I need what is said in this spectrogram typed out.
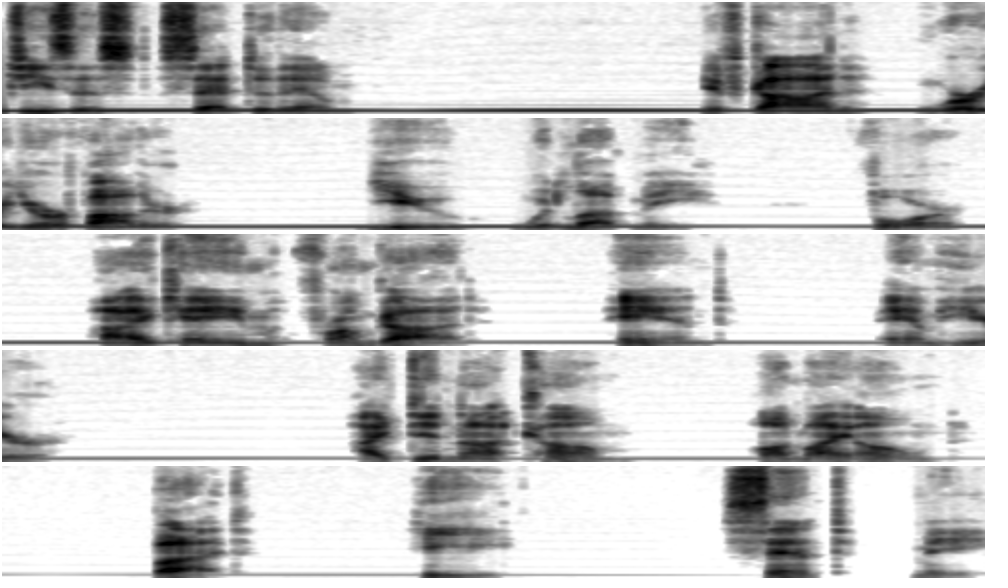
Jesus said to them, If God were your Father, you would love me, for I came from God and am here. I did not come on my own, but He sent me.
